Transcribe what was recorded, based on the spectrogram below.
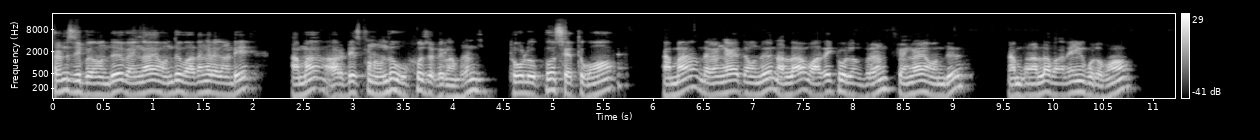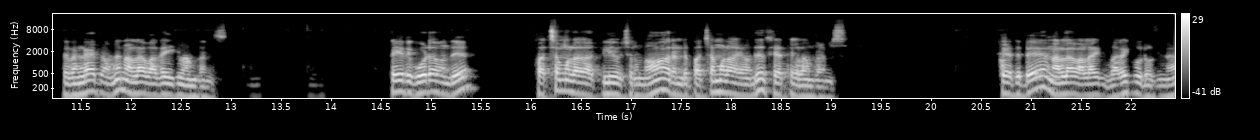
ஃப்ரெண்ட்ஸ் இப்போ வந்து வெங்காயம் வந்து வதங்குறதுக்காண்டி நம்ம அரை டீஸ்பூன் வந்து உப்பு சேர்த்துக்கலாம் ஃப்ரெண்ட்ஸ் தூள் உப்பு சேர்த்துக்குவோம். நம்ம இந்த வெங்காயத்தை வந்து நல்லா வதக்கி விடலாம் ஃப்ரெண்ட்ஸ் வெங்காயம் வந்து நமக்கு நல்லா வதங்கி கொடுக்கும். இந்த வெங்காயத்தை வந்து நல்லா வதக்கிக்கலாம் ஃப்ரெண்ட்ஸ் இது கூட வந்து பச்சை மிளகா கிளி வச்சுருந்தோம். ரெண்டு பச்சை மிளகாய் வந்து சேர்த்துக்கலாம் ஃப்ரெண்ட்ஸ் சேர்த்துட்டு நல்லா வதக்கி வதக்கி விடுங்க.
